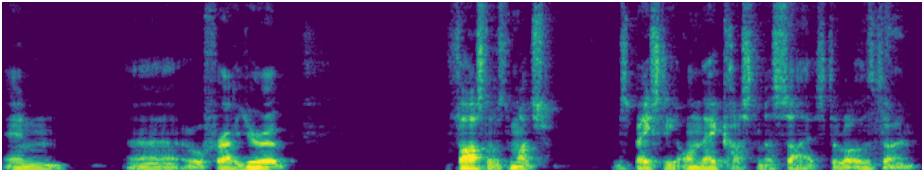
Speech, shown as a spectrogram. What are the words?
in uh, or throughout Europe. Fastenal is much. It's basically on their customer sites a lot of the time.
